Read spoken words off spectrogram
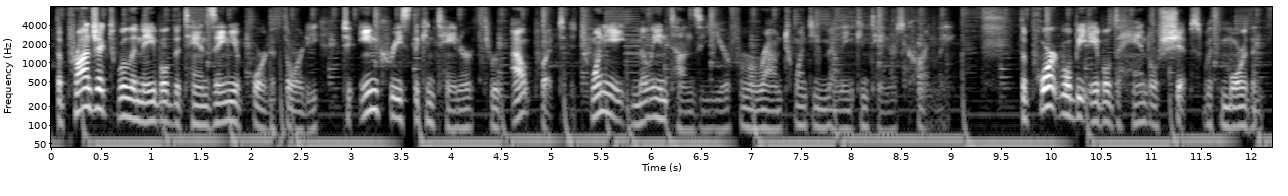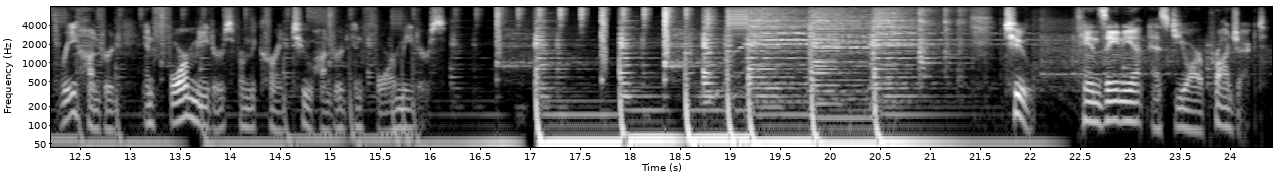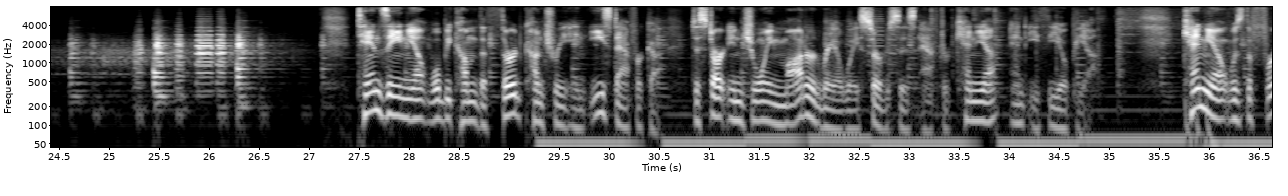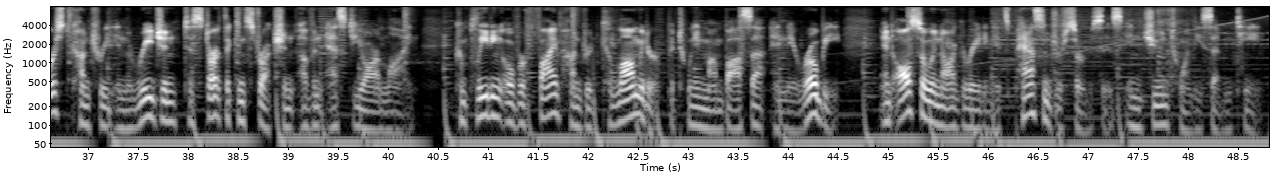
The project will enable the Tanzania Port Authority to increase the container through output to 28 million tons a year from around 20 million containers currently. The port will be able to handle ships with more than 304 meters from the current 204 meters. Two, Tanzania SGR Project. Tanzania will become the third country in East Africa to start enjoying modern railway services after Kenya and Ethiopia. Kenya was the first country in the region to start the construction of an SGR line, completing over 500 km between Mombasa and Nairobi, and also inaugurating its passenger services in June 2017.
